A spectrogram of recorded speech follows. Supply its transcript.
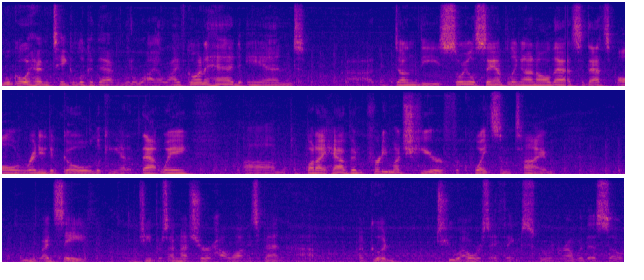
we'll go ahead and take a look at that in a little while. I've gone ahead and uh, done the soil sampling on all that, so that's all ready to go looking at it that way. Um, but I have been pretty much here for quite some time. Ooh, I'd say, jeepers, I'm not sure how long it's been. Uh, a good two hours, I think, screwing around with this. So,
